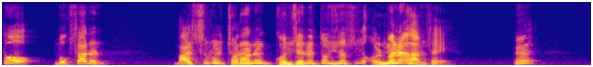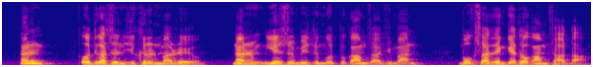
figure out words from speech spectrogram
또 목사는 말씀을 전하는 권세를 또 주셨으니 얼마나 감사해. 예? 나는 어디 가서든지 그런 말을 해요. 나는 예수 믿은 것도 감사하지만 목사 된 게 더 감사하다.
